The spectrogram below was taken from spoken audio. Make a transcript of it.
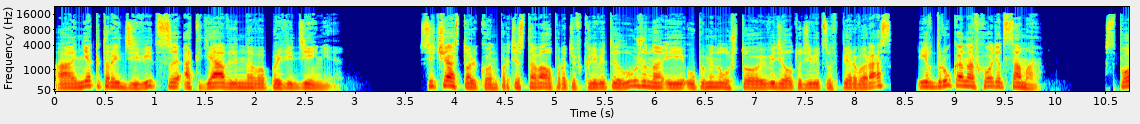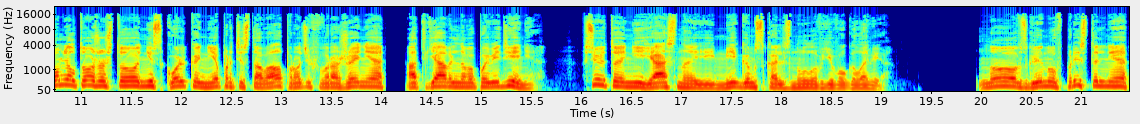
о некоторой девице отъявленного поведения. Сейчас только он протестовал против клеветы Лужина и упомянул, что видел эту девицу в первый раз, и вдруг она входит сама. Вспомнил тоже, что нисколько не протестовал против выражения «отъявленного поведения». Все это неясно и мигом скользнуло в его голове. Но, взглянув пристальнее,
